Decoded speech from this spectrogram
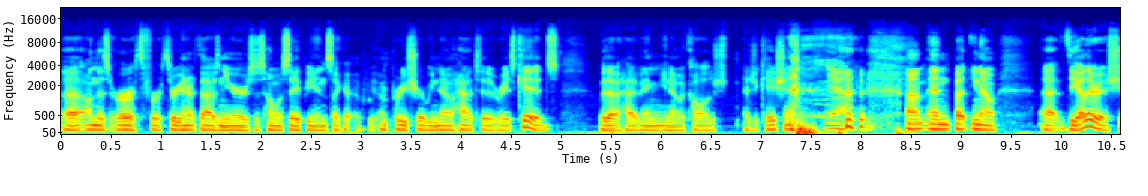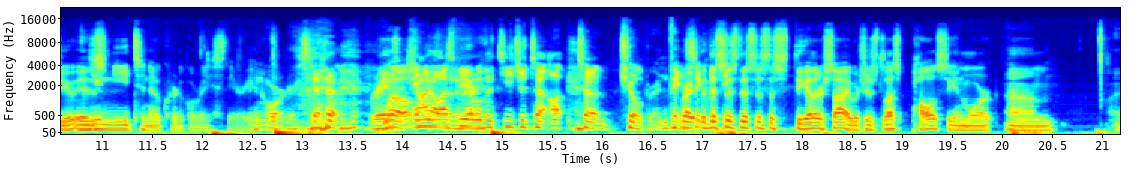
uh on this earth for 300,000 years as Homo sapiens. Like, uh, I'm pretty sure we know how to raise kids without having, you know, a college education. Yeah. um, and, but, you know, uh, the other issue is you need to know critical race theory in order to raise well, a child. And you must be America. able to teach it to uh, to children, basically. Right, but this is this is this, the other side, which is less policy and more um, uh,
